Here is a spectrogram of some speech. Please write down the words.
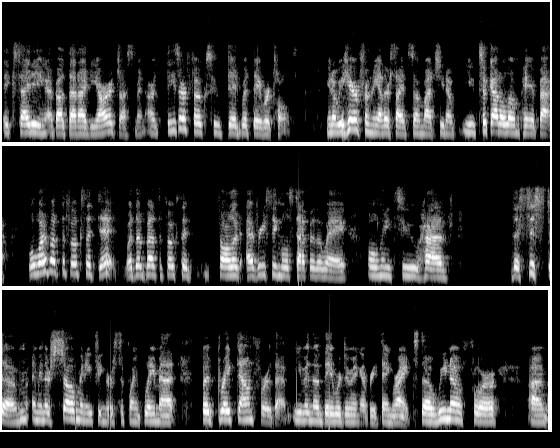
exciting about that IDR adjustment are these are folks who did what they were told. You know, we hear from the other side so much, you know, you took out a loan, pay it back. Well, what about the folks that did? What about the folks that followed every single step of the way only to have the system. I mean there's so many fingers to point blame at but break down for them even though they were doing everything right. So we know for um,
